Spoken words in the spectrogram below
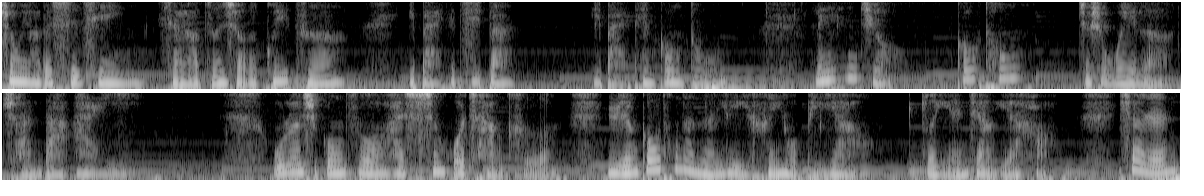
重要的事情，想要遵守的规则，一百个基本，一百天共读。零零九，沟通就是为了传达爱意。无论是工作还是生活场合，与人沟通的能力很有必要。做演讲也好，向人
